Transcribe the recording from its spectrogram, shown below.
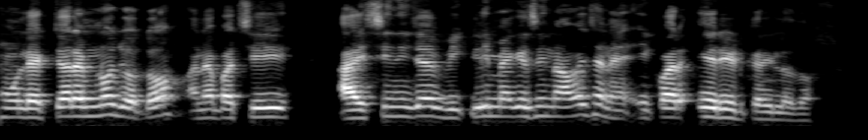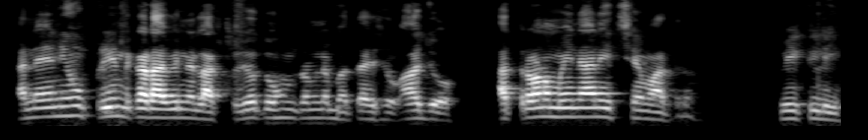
હું લેક્ચર એમ ન જોતો અને પછી આઈસીની જે વીકલી મેગેઝિન આવે છે ને, એકવાર એ રીડ કરી લેતો. અને એની હું પ્રિન્ટ કઢાવીને લાગતો જો તો હું તમને બતાવીશું. આ જો, આ ત્રણ મહિનાની છે માત્ર વીકલી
